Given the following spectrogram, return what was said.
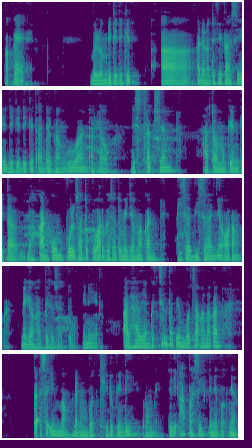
pakai. Belum dikit-dikit uh, ada notifikasi, dikit-dikit ada gangguan atau distraction atau mungkin kita bahkan kumpul satu keluarga satu meja makan bisa-bisanya orang megang HP satu-satu. Ini hal-hal yang kecil tapi membuat seakan-akan gak seimbang dan membuat hidup ini rumit. Jadi apa sih penyebabnya?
